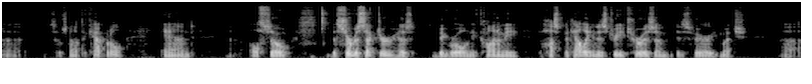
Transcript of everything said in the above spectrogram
uh, so it's not the capital. And also, the service sector has a big role in the economy. The hospitality industry, tourism is very much uh,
